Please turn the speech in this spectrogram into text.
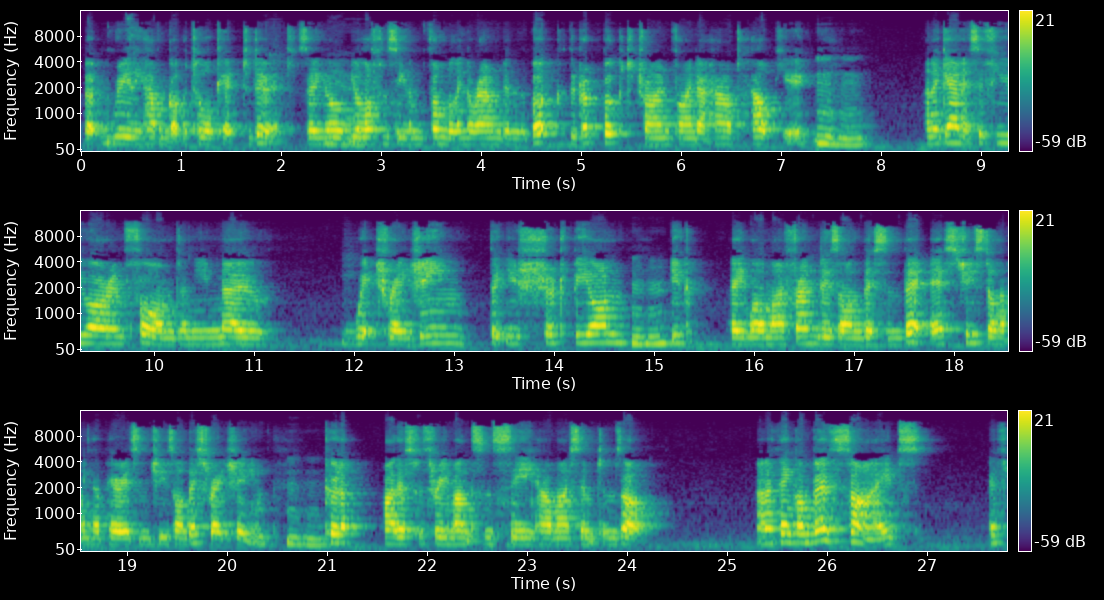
but really haven't got the toolkit to do it. So you'll Yeah. you'll often see them fumbling around in the book, the drug book, to try and find out how to help you. Mm-hmm. And again, it's if you are informed and you know which regime that you should be on, Mm-hmm. you can say, well, my friend is on this and this, she's still having her periods and she's on this regime. Mm-hmm. Could I try this for three months and see how my symptoms are? And I think on both sides, if,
